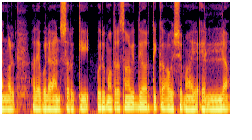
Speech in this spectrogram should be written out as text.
വിശകലനങ്ങൾ അതേപോലെ ആൻസർ കീ ഒരു മദ്രസ വിദ്യാർത്ഥിക്ക് ആവശ്യമായ എല്ലാം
